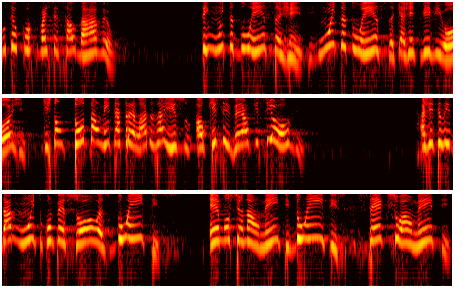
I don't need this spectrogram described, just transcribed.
o teu corpo vai ser saudável. Tem muita doença, gente, muita doença que a gente vive hoje, que estão totalmente atreladas a isso, ao que se vê, ao que se ouve. A gente lida muito com pessoas doentes, emocionalmente doentes, sexualmente,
